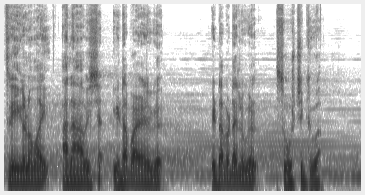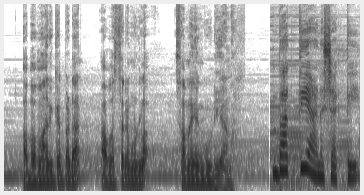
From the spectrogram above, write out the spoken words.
സ്ത്രീകളുമായി അനാവശ്യ ഇടപഴക ഇടപെടലുകൾ സൂക്ഷിക്കുക. അപമാനിക്കപ്പെടാൻ അവസരമുള്ള സമയം കൂടിയാണ്. ഭക്തിയാണ് ശക്തി.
